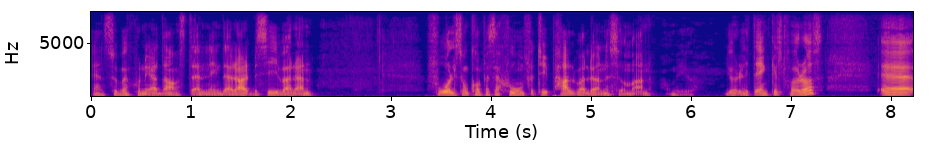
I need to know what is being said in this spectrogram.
en subventionerad anställning där arbetsgivaren får liksom kompensation för typ halva lönesumman. Om vi gör det lite enkelt för oss. Eh,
